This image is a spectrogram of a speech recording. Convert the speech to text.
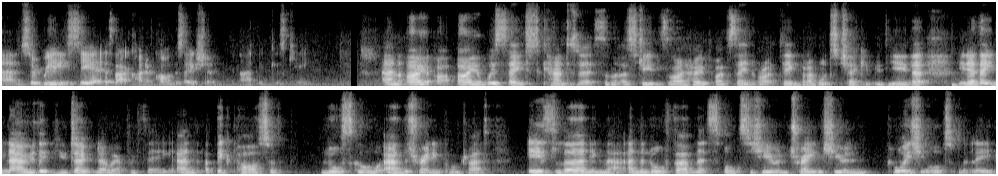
Um, so really see it as that kind of conversation, I think is key. And I, I always say to candidates and as students, and I hope I'm saying the right thing, but I want to check it with you that you know they know that you don't know everything, and a big part of law school and the training contract is learning that, and the law firm that sponsors you and trains you and employs you ultimately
